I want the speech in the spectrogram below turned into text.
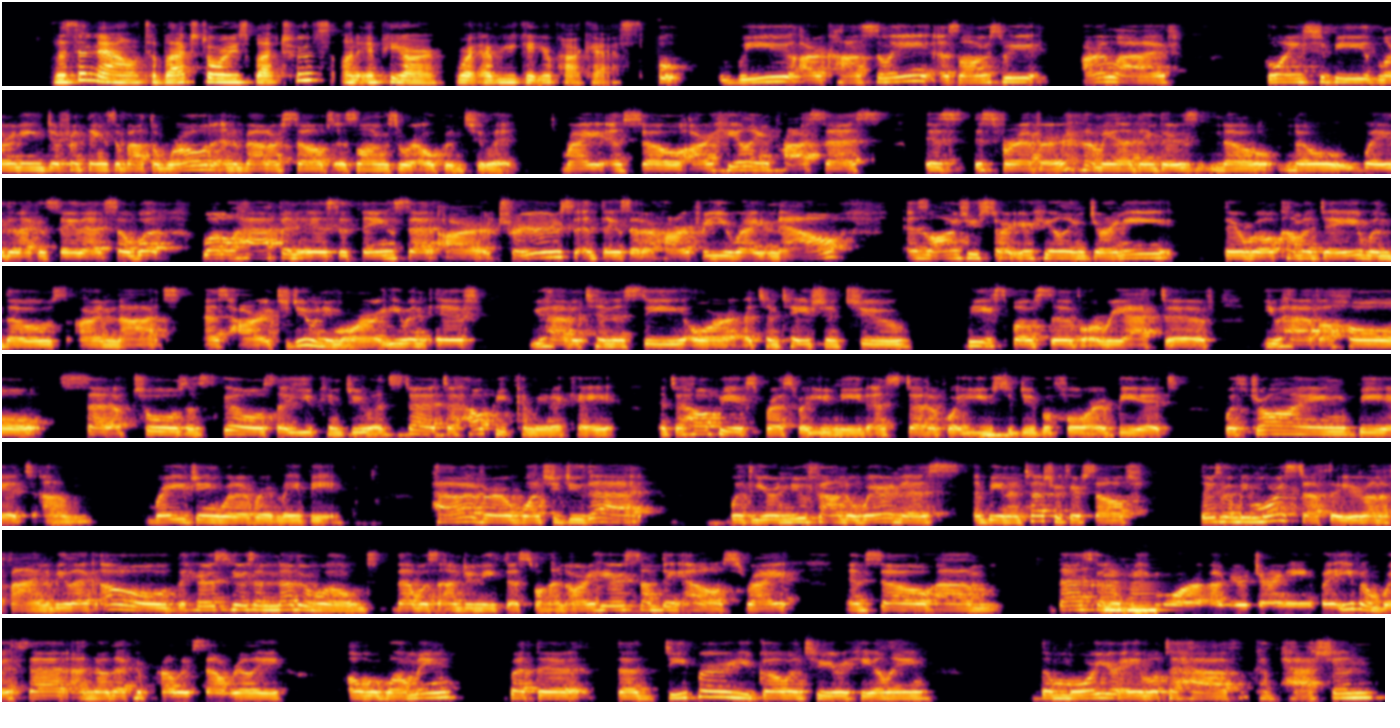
Listen now to Black Stories, Black Truths on NPR, wherever you get your podcasts. Oh, we are constantly, as long as we are alive, going to be learning different things about the world and about ourselves as long as we're open to it, right? And so our healing process is is forever. I mean, I think there's no no way that I can say that. So what what'll happen is the things that are triggers and things that are hard for you right now, as long as you start your healing journey, there will come a day when those are not as hard to do anymore. Even if you have a tendency or a temptation to be explosive or reactive, you have a whole set of tools and skills that you can do instead to help you communicate and to help you express what you need instead of what you used to do before, be it withdrawing, be it um, raging, whatever it may be. However, once you do that, with your newfound awareness and being in touch with yourself, there's going to be more stuff that you're going to find and be like, oh, here's here's another wound that was underneath this one, or here's something else, right? And so um, that's going to mm-hmm. be more of your journey. But even with that, I know that could probably sound really overwhelming but the the deeper you go into your healing the more you're able to have compassion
